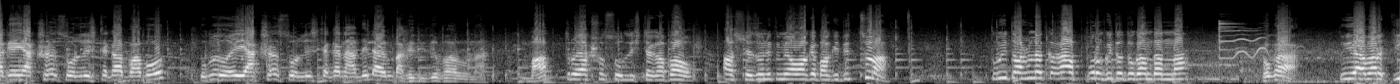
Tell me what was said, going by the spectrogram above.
আগে একশো চল্লিশ টাকা পাবো তুমি ওই একশো চল্লিশ টাকা না দিলে আমি বাকি দিতে পারব না। মাত্র একশো চল্লিশ টাকা পাও আর সেজন্য তুমি আমাকে বাকি দিচ্ছ না। তুমি তো আসলে কাকা প্রকৃত দোকানদার না। খোকা তুই আবার কি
